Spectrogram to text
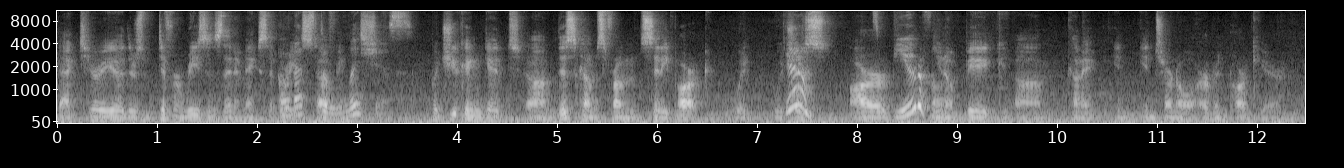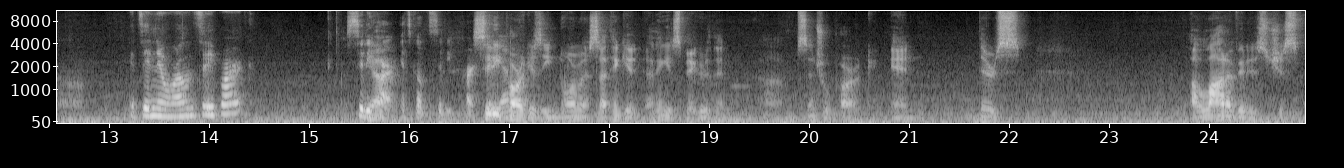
bacteria. There's different reasons that it makes a great Oh, great that's stuffing. delicious. But you can get um, this comes from City Park, which, which Yeah. is our beautiful. you know big um, kind of in, internal urban park here. Um, It's in New Orleans City Park. City Yeah. Park. It's called City Park. City yeah? Park is enormous. I think it I think it's bigger than Central Park, and there's a lot of it is just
